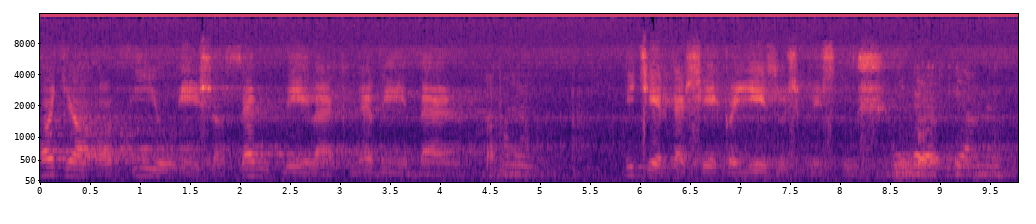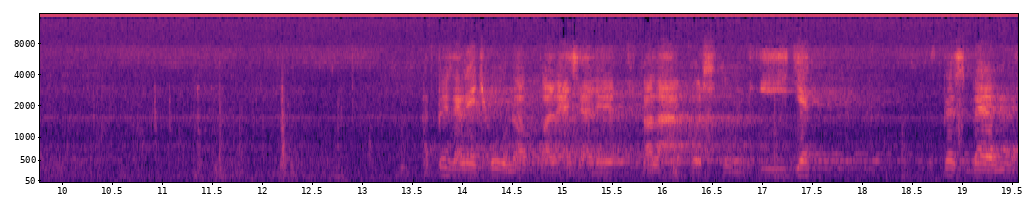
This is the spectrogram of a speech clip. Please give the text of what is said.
Atya, a Fiú és a Szentlélek nevében. Amen. Dicsértessék a Jézus Krisztus. Amen. Hát közel egy hónappal ezelőtt találkoztunk így, közben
